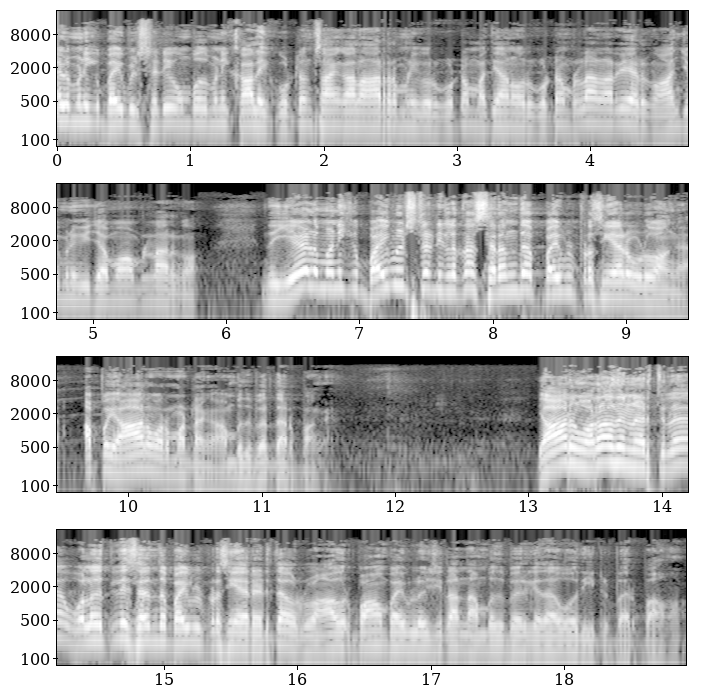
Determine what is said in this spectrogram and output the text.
ஏழு மணிக்கு பைபிள் ஸ்டடி ஒம்பது மணிக்கு காலை கூட்டம் சாயங்காலம் ஆறரை மணிக்கு ஒரு கூட்டம் மத்தியானம் ஒரு கூட்டம் அப்படிலாம் நிறைய இருக்கும். அஞ்சு மணிக்கு ஜபம் அப்படிலாம் இருக்கும். இந்த ஏழு மணிக்கு பைபிள் ஸ்டடியில் தான் சிறந்த பைபிள் பிரசங்காரை விடுவாங்க அப்போ யாரும் வரமாட்டாங்க. ஐம்பது பேர் தான் இருப்பாங்க. யாரும் வராத நேரத்தில் உலகத்திலே சிறந்த பைபிள் பிரசங்கார் எடுத்து அவர் அவர் பாவம் பைபிள் வச்சுட்டு அந்த ஐம்பது பேருக்கு ஏதாவது ஓதிட்டு இருப்பார் பாவம்.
